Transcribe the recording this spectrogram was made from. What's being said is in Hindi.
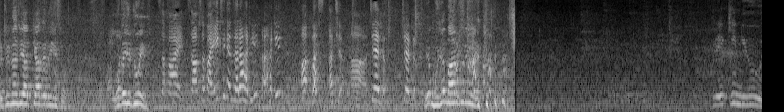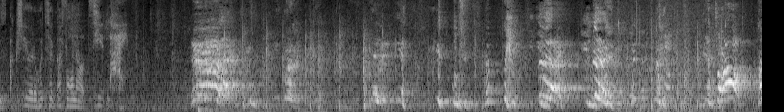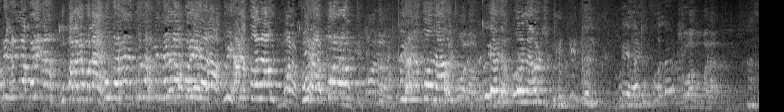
कटरीना जी आप क्या कर रही हैं इस वक्त? वॉट आर यू डूइंग सफ़ाई साफ़ सफ़ाई। एक सेकंड जरा बस अच्छा। हाँ चलो चलो। ये मुझे मार क्यों नहीं है? ब्रेकिंग न्यूज़ अक्षय और रोहित सर का fall out see it live Yeah. Upalame bolai. Upalame bolai. हमें लड़ना पड़ेगा. We had a fallout. Fallout. We had a fallout. We had a fallout. We had a fallout.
